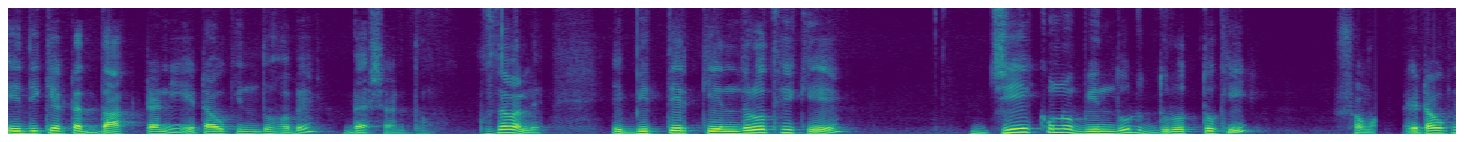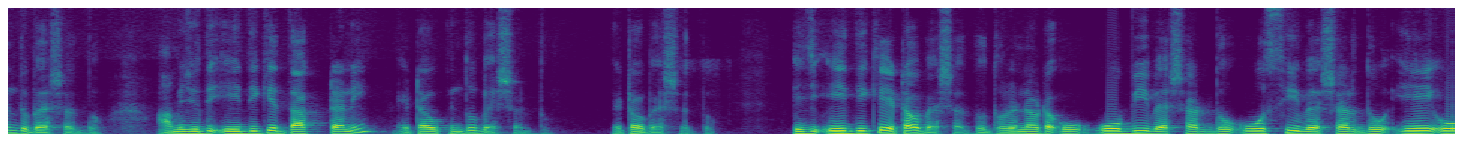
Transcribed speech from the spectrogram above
এদিকে একটা দাগ টানি, এটাও কিন্তু হবে ব্যাসার্ধ। বুঝতে পারলে? এই বৃত্তের কেন্দ্র থেকে যে কোনো বিন্দুর দূরত্ব কি? সমান। এটাও কিন্তু ব্যাসার্ধ। আমি যদি এই দিকে দাগ টানি, এটাও কিন্তু ব্যাসার্ধ। এটাও ব্যাসার্ধ। এই যে এই দিকে এটাও ব্যাসার্ধ, ধরে নাও এটা ও বি ব্যাসার্ধ ও সি ব্যাসার্ধ এ ও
